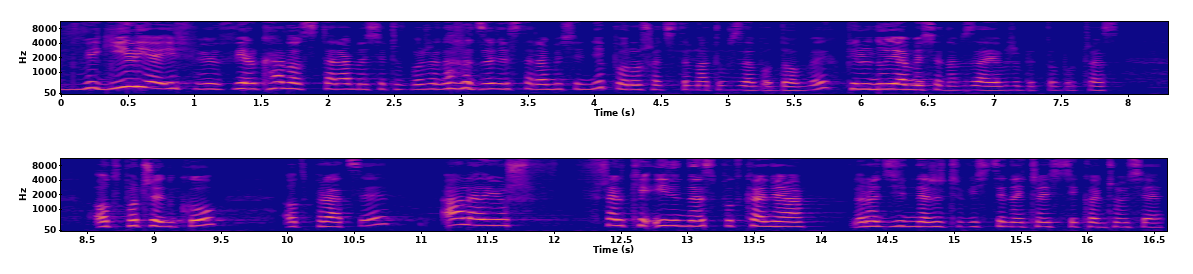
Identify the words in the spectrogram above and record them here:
W Wigilię i w Wielkanoc staramy się, czy w Boże Narodzenie staramy się nie poruszać tematów zawodowych. Pilnujemy się nawzajem, żeby to był czas odpoczynku od pracy, ale już wszelkie inne spotkania rodzinne rzeczywiście najczęściej kończą się e,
